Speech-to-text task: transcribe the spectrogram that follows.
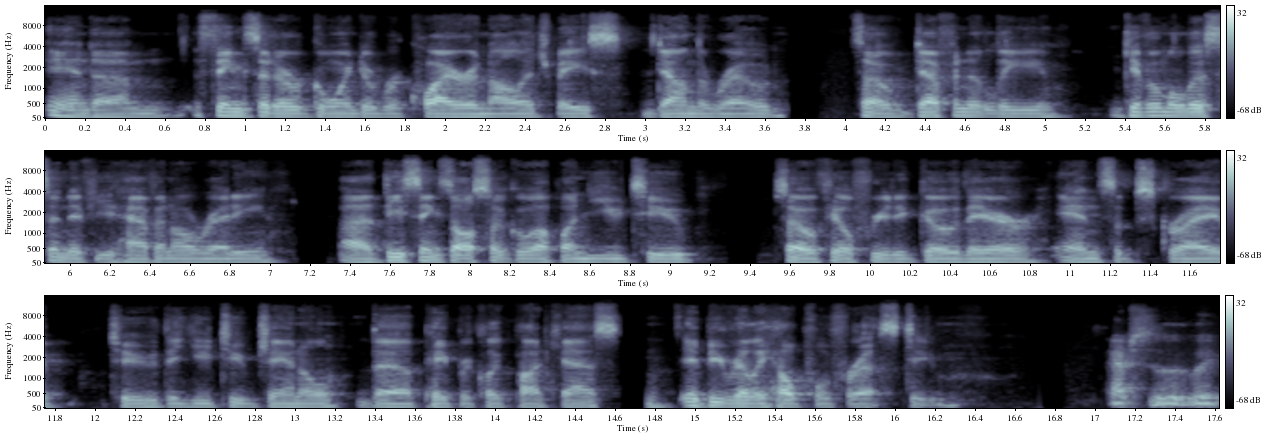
and um, things that are going to require a knowledge base down the road. So definitely give them a listen if you haven't already. Uh, these things also go up on YouTube. So feel free to go there and subscribe to the YouTube channel, the Pay Per Click Podcast. It'd be really helpful for us too. Absolutely.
